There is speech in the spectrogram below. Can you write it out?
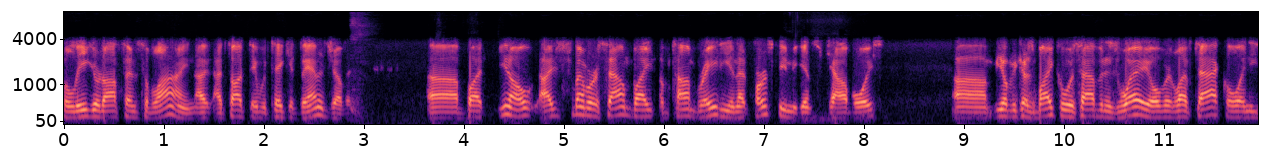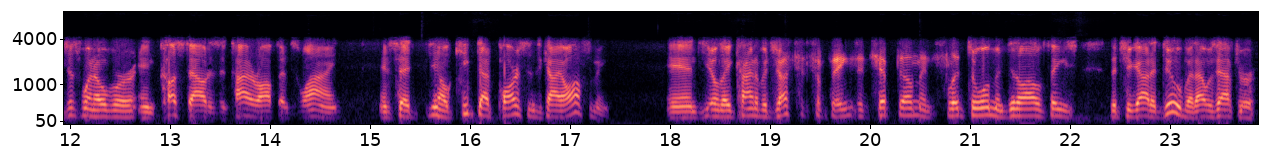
beleaguered offensive line. I, I thought they would take advantage of it. Uh, but you know, I just remember a soundbite of Tom Brady in that first game against the Cowboys. Um, you know, because Michael was having his way over at left tackle, and he just went over and cussed out his entire offensive line and said, you know, keep that Parsons guy off me. And you know, they kind of adjusted some things and chipped him and slid to him and did all the things that you got to do. But that was after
